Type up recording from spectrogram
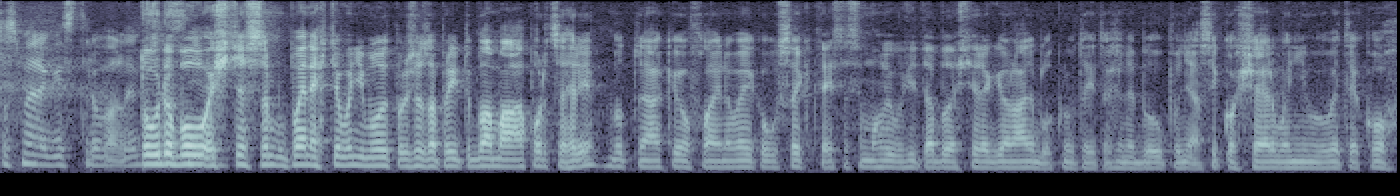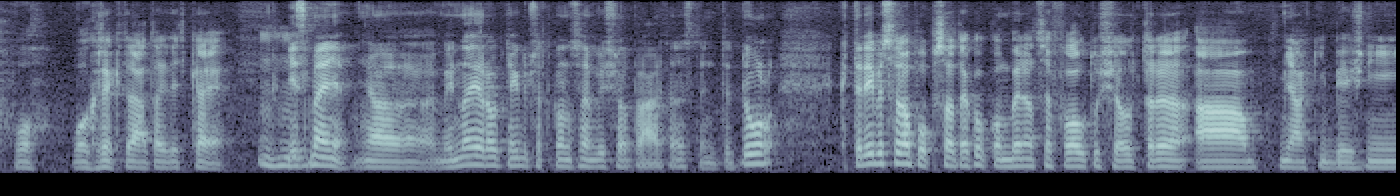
to jsme registrovali. Tou dobou ještě jsem úplně nechtěl o ní mluvit, protože za to byla malá porce hry, byl to nějaký offlineový kousek, který jste si mohli užít a byl ještě regionálně bloknutý, takže nebyl úplně asi košer o ní mluvit jako o, o hře, která tady teďka je. Mm-hmm. Nicméně, uh, minulý rok někdy před koncem vyšel právě ten, ten titul, který by se dal popsat jako kombinace Falloutu Shelter a nějaký běžný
